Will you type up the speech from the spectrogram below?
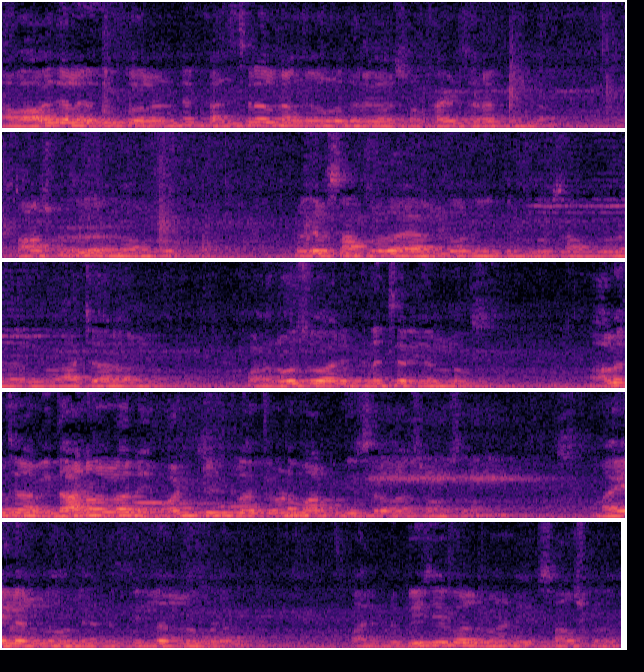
ఆ భావజాలను ఎదుర్కోవాలంటే కల్చరల్ రంగంలో జరగాల్సిన ఫైట్ జరగకుండా సాంస్కృతిక రంగంలో ప్రజల సాంప్రదాయాల్లో నీతుల్లో సాంప్రదాయాల్లో ఆచారాల్లో వాళ్ళ రోజువారీ దినచర్యల్లో ఆలోచన విధానంలోనే వంటింట్లో కూడా మార్పు తీసుకురావాల్సిన అవసరం మహిళల్లో లేదా పిల్లల్లో కూడా. వాళ్ళు ఇప్పుడు బీజేపీ వాళ్ళు చూడండి సంస్కృతం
